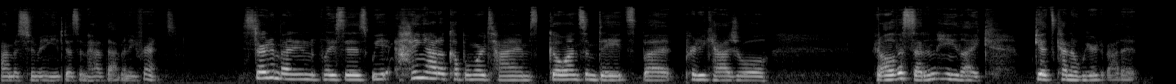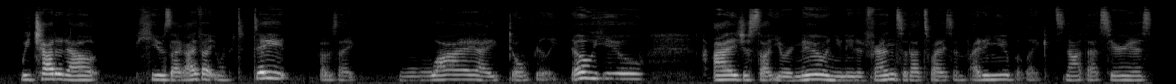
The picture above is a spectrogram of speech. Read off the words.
I'm assuming he doesn't have that many friends. Start inviting him to places. We hang out a couple more times, go on some dates, but pretty casual. And all of a sudden, he like gets kind of weird about it. We chatted out. He was like, I thought you wanted to date. I was like, why? I don't really know you. I just thought you were new and you needed friends, so that's why I was inviting you, but like it's not that serious.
